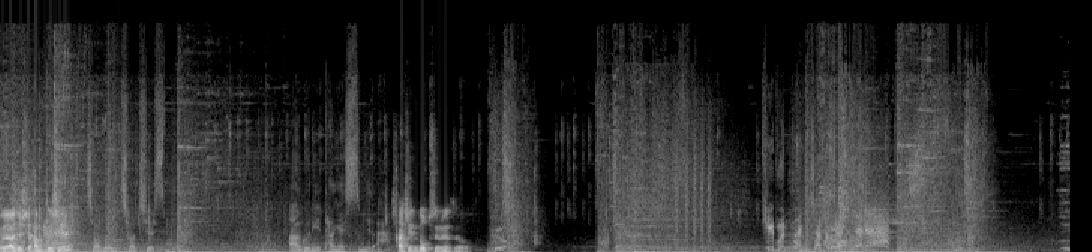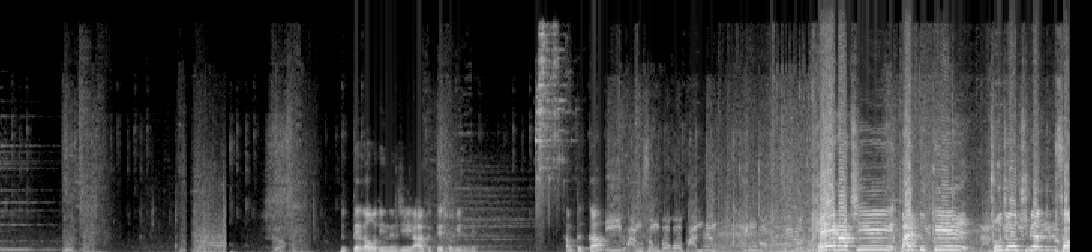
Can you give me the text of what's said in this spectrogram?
어, 이 아저씨 함 뜨실? 적을 처치했습니다. 아군이 당했습니다. 자신도 없으면서 기분만 잡혔잖아. 늑대가 어디 있는지 아 늑대 저기 있네. 함 뜰까? 이 방송 보고 반등 행복 회로 돌 개같이 말뚝길 조져 주면서.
